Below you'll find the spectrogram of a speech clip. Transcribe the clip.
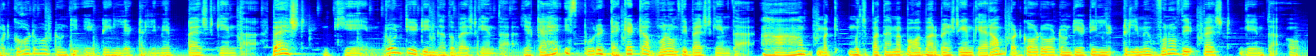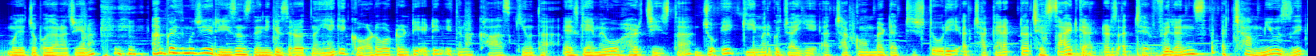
बट गॉड वॉर 2018 लिटरली में बेस्ट गेम था। बेस्ट गेम 2018 का तो बेस्ट गेम था। या कहे इस पूरे डेकेट का one of the best game था। हाँ हाँ मुझे पता है मैं बहुत बार बेस्ट गेम कह रहा हूँ बट गॉड वॉर 2018 लिटरली में one of the best game था। ओ मुझे चुप हो जाना चाहिए ना। अब कैसे मुझे रीजंस देने की ज़रूरत नहीं है कि गॉड वॉर 2018 इतना खास क्यों था। इस गेम में वो हर चीज़ था जो एक गेमर को चाहिए। अच्छा कॉम्बैट अच्छी स्टोरी अच्छा कैरेक्टर अच्छे साइड कैरेक्टर्स अच्छे विलन अच्छा म्यूज़िक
